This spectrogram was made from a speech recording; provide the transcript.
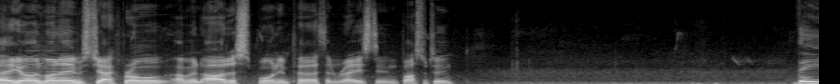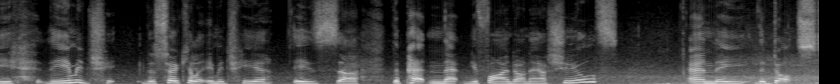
How you going? My name's Jack Bromell. I'm an artist born in Perth and raised in Busselton. The, the image, the circular image here is uh, the pattern that you find on our shields and the, the dots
